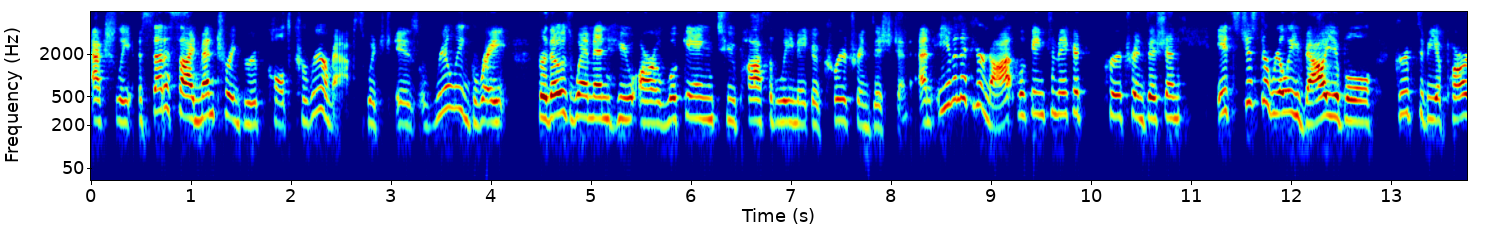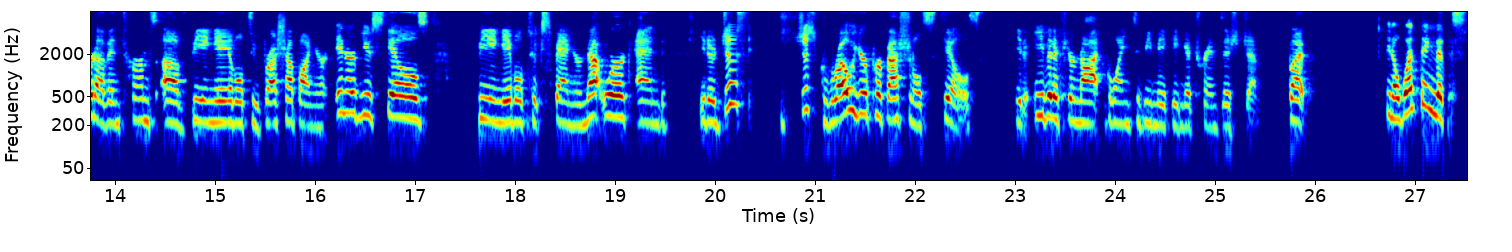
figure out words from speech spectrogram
actually a set aside mentoring group called Career Maps, which is really great for those women who are looking to possibly make a career transition. And even if you're not looking to make a career transition, it's just a really valuable group to be a part of in terms of being able to brush up on your interview skills, being able to expand your network and you know just just grow your professional skills you know even if you're not going to be making a transition. But you know one thing that's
